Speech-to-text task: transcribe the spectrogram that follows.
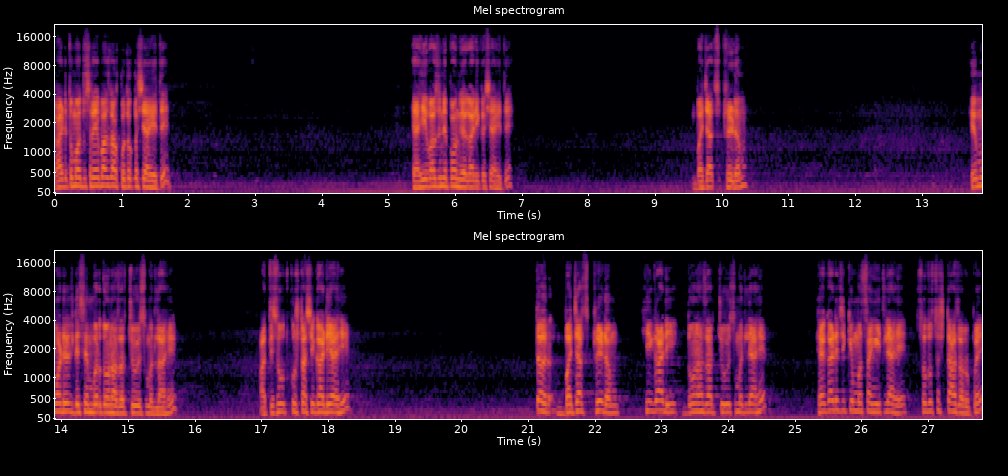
गाडी तुम्हाला दुसऱ्या बाजू दाखवतो कशी आहे ते. ह्याही बाजूने पाहून घ्या गाडी कशी आहे ते. बजाज फ्रीडम. हे मॉडेल डिसेंबर दोन हजार चोवीस मधलं आहे. अतिशय उत्कृष्ट अशी गाडी आहे. तर बजाज फ्रीडम ही गाडी दोन हजार चोवीस मधली आहे. ह्या गाडीची किंमत सांगितली आहे सदुसष्ट हजार रुपये.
